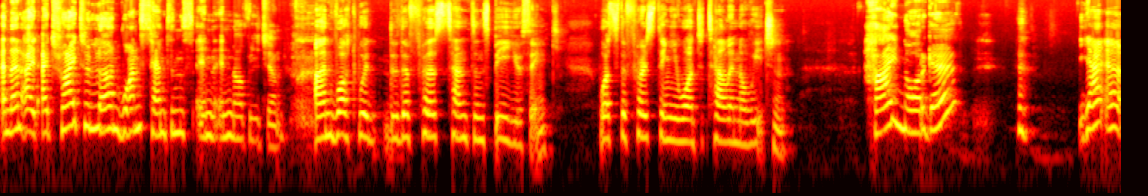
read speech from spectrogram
And then I, I tried to learn one sentence in, in Norwegian. And what would the first sentence be, you think? What's the first thing you want to tell in Norwegian? Hi, Norge. Jeg er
